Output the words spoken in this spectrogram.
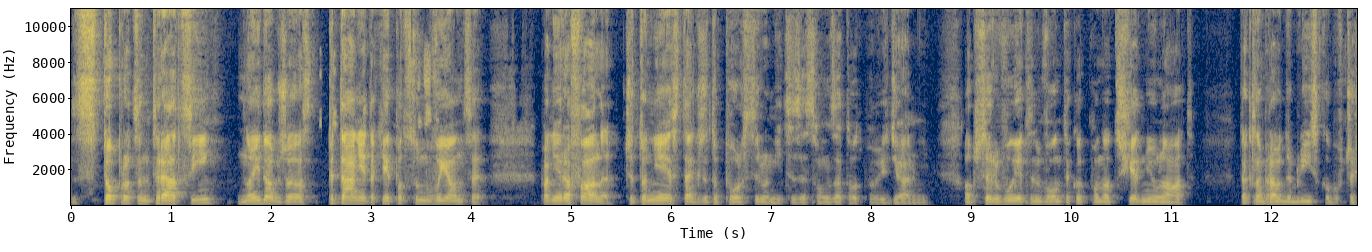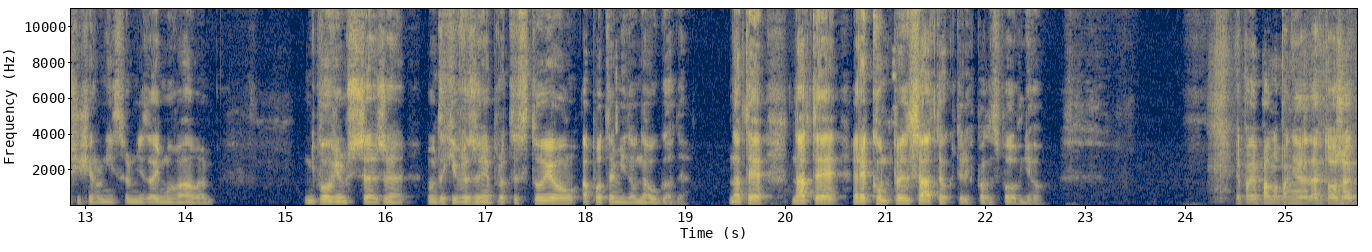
100% racji. No i dobrze, pytanie takie podsumowujące. Panie Rafale, czy to nie jest tak, że to polscy rolnicy są za to odpowiedzialni? Obserwuję ten wątek od ponad 7 lat. Tak naprawdę blisko, bo wcześniej się rolnictwem nie zajmowałem. I powiem szczerze, mam takie wrażenie, protestują, a potem idą na ugodę. Na te, na te rekompensaty, o których pan wspomniał. Ja powiem panu, panie redaktorze,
